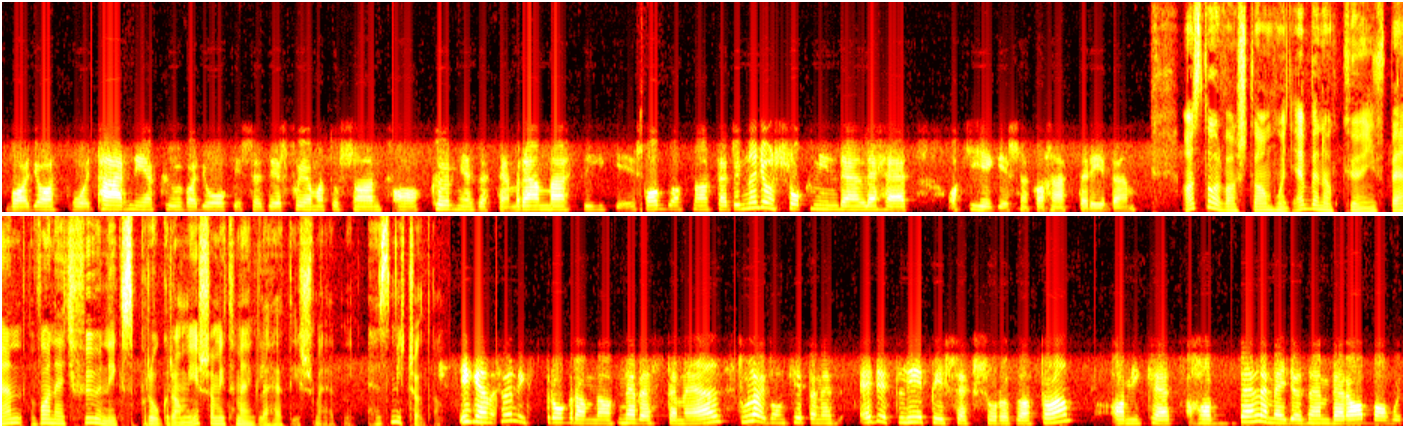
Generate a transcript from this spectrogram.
vagy az, hogy pár nélkül vagyok, és ezért folyamatosan a környezetem rám mászik, és faggatnak. Tehát, hogy nagyon sok minden lehet a kiégésnek a hátterében. Azt olvastam, hogy ebben a könyvben van egy Phoenix program is, amit meg lehet ismerni. Ez micsoda? Igen, Phoenix programnak neveztem el. Tulajdonképpen ez egyrészt lépések sorozata, amiket, ha belemegy az ember abba, hogy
